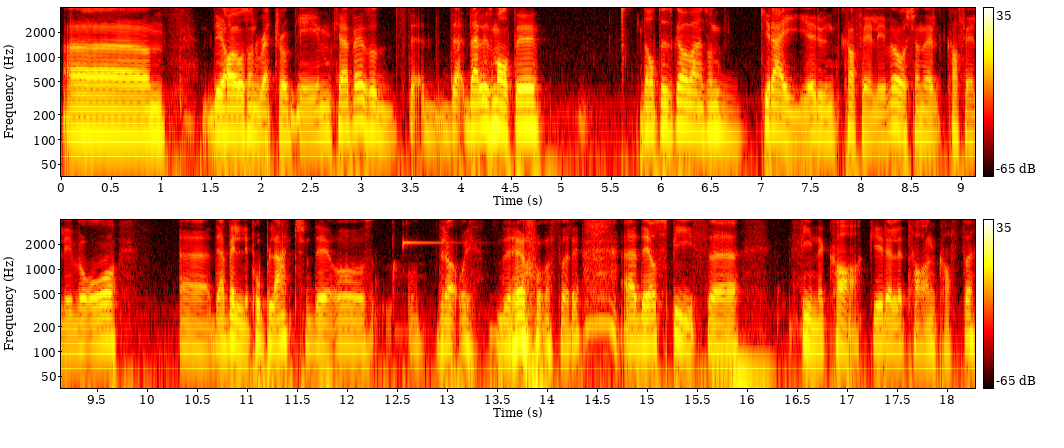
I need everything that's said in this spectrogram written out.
de har jo sånn retro game café, så det, det, er liksom alltid Det alltid skal være en sånn greie rundt kafélivet, og generelt kafélivet òg. Uh, det er veldig populært. Det å, å dra Oi. Det å, sorry. Uh, det å spise fine kaker eller ta en kaffe.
